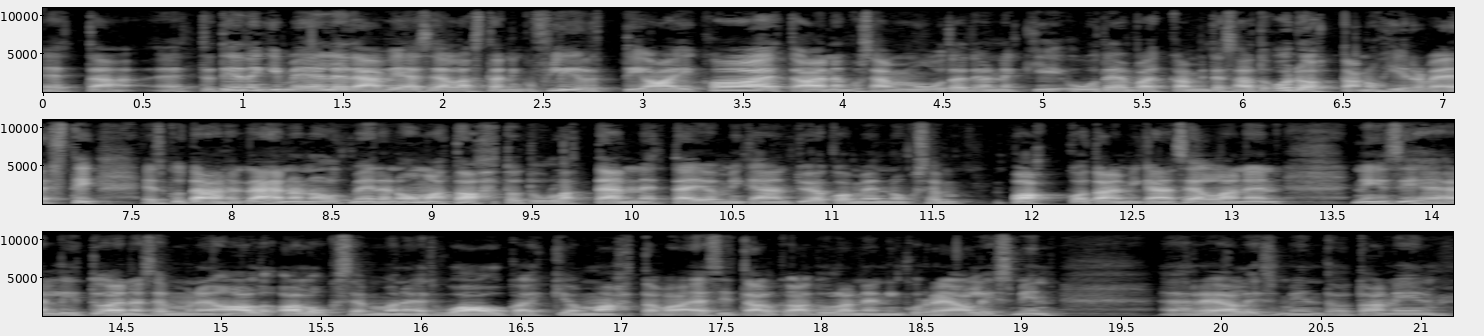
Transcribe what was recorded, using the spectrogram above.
Että, että tietenkin me eletään vielä sellaista niin kuin flirttiaikaa, että aina kun sä muutat jonnekin uuteen paikkaan, mitä sä oot odottanut hirveästi, että kun tämähän on ollut meidän oma tahto tulla tänne, että ei ole mikään työkomennuksen pakko tai mikään sellainen, niin siihen liittyy aina semmoinen al- aluksi semmoinen, että vau, wow, kaikki on mahtavaa, ja sitten alkaa tulla ne niin kuin realismin, realismin tota niin,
